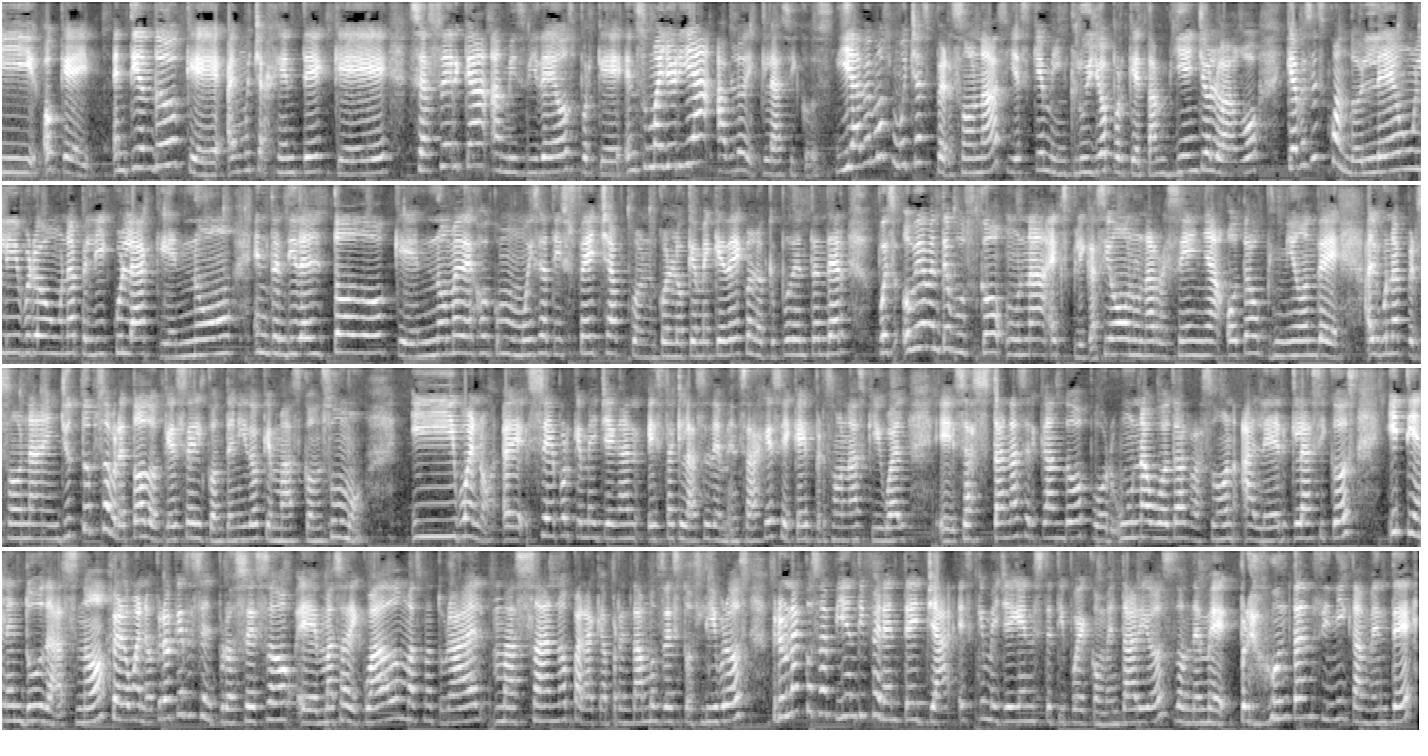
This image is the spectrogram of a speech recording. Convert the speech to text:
Y ok, entiendo que hay mucha gente que se acerca a mis videos porque en su mayoría hablo de clásicos. Y habemos muchas personas, y es que me incluyo porque también yo lo hago, que a veces cuando leo un libro, una película que no entendí del todo, que no me dejó como muy satisfecha con, con lo que me quedé, con lo que pude entender, pues obviamente busco una explicación, una reseña, otra opinión de alguna persona en YouTube sobre todo que es el contenido que más consumo. Y bueno, eh, sé por qué me llegan esta clase de mensajes, sé que hay personas que igual eh, se están acercando por una u otra razón a leer clásicos y tienen dudas, ¿no? Pero bueno, creo que ese es el proceso eh, más adecuado, más natural, más sano para que aprendamos de estos libros. Pero una cosa bien diferente ya es que me lleguen este tipo de comentarios donde me preguntan cínicamente,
